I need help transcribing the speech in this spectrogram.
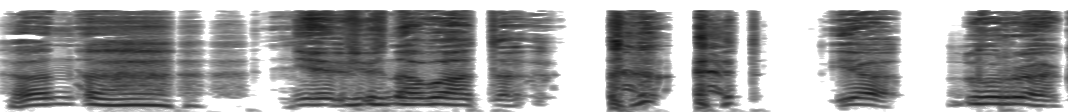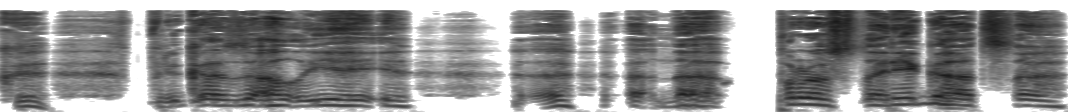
«Она не виновата. Я дурак, приказал ей, она просто регаться.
